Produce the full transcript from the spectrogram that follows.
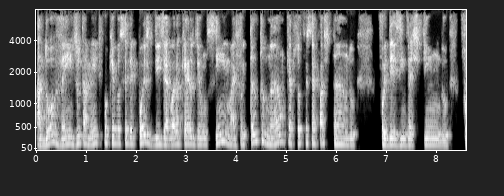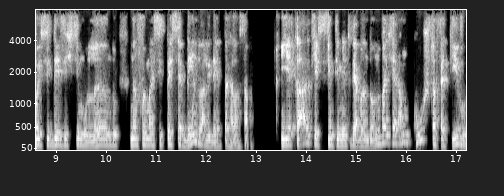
a dor vem justamente porque você depois diz, agora eu quero dizer um sim, mas foi tanto não que a pessoa foi se afastando, foi desinvestindo, foi se desestimulando, não foi mais se percebendo ali dentro da relação. E é claro que esse sentimento de abandono vai gerar um custo afetivo,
